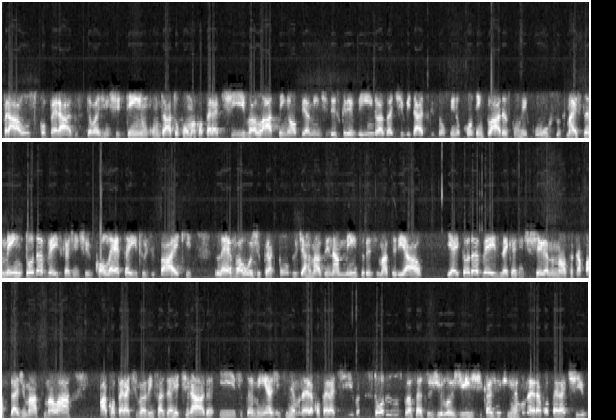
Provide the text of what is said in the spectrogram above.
para os cooperados. Então a gente tem um contrato com uma cooperativa, lá tem obviamente descrevendo as atividades que estão sendo contempladas com recurso, mas também toda vez que a gente coleta isso de bike, leva hoje para pontos de armazenamento desse material e aí toda vez né, que a gente chega na nossa capacidade máxima lá, a cooperativa vem fazer a retirada. E isso também a gente remunera a cooperativa. Todos os processos de logística a gente remunera a cooperativa.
